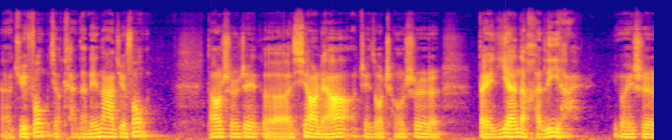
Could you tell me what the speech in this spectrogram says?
呃飓风，叫凯特琳娜飓风。当时这个新奥尔良这座城市被淹得很厉害，因为是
